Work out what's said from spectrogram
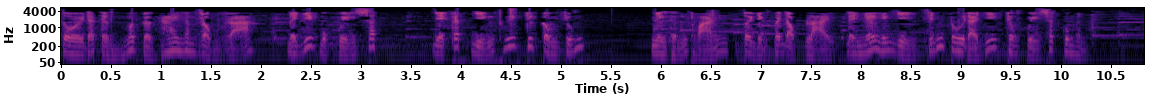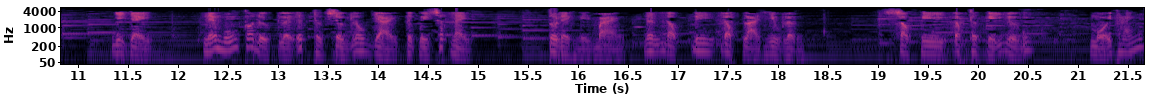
Tôi đã từng mất gần hai năm ròng rã để viết một quyển sách về cách diễn thuyết trước công chúng, nhưng thỉnh thoảng tôi vẫn phải đọc lại để nhớ những gì chính tôi đã viết trong quyển sách của mình. Vì vậy, nếu muốn có được lợi ích thực sự lâu dài từ quyển sách này, tôi đề nghị bạn nên đọc đi đọc lại nhiều lần. Sau khi đọc thật kỹ lưỡng, mỗi tháng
